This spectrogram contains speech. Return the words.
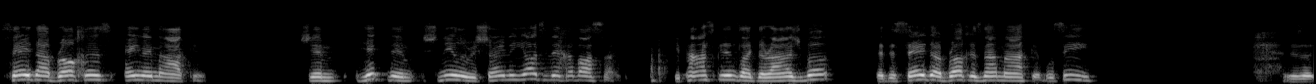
Say da brachas eine ma'akiv. Shem hiknim shnil rishayna. He paskins like the Rashba that the Seder bracha is not ma'akiv. We'll see there's a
